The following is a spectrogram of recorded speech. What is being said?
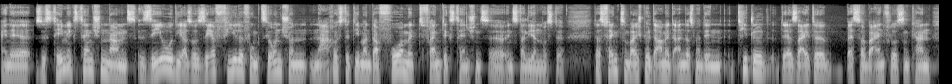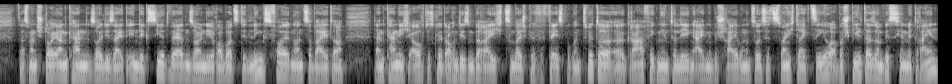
eine Systemextension namens SEO, die also sehr viele Funktionen schon nachrüstet, die man davor mit Fremdextensions äh, installieren musste. Das fängt zum Beispiel damit an, dass man den Titel der Seite besser beeinflussen kann, dass man steuern kann, soll die Seite indexiert werden, sollen die Robots den Links folgen und so weiter. Dann kann ich auch, das gehört auch in diesem Bereich, zum Beispiel für Facebook und Twitter äh, Grafiken hinterlegen, eigene Beschreibungen und so. Ist jetzt zwar nicht direkt SEO, aber spielt da so ein bisschen mit rein.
